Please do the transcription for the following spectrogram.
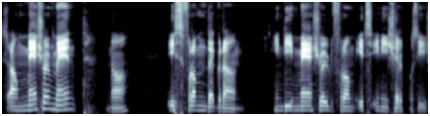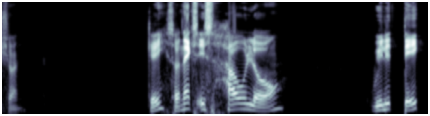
So, ang measurement, no, is from the ground. Hindi measured from its initial position. Okay? So, next is how long will it take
